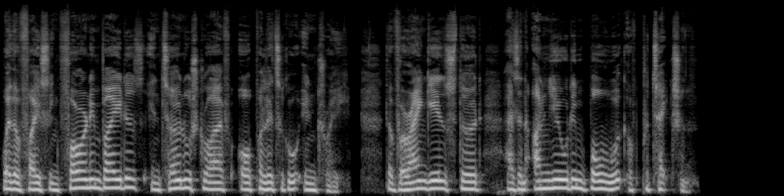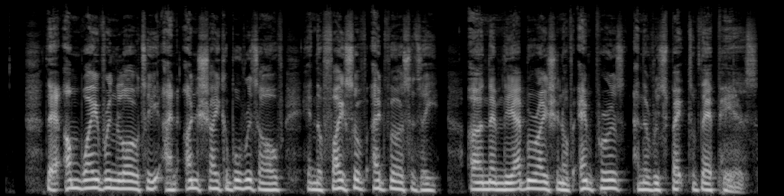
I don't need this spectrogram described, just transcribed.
whether facing foreign invaders, internal strife, or political intrigue. The Varangians stood as an unyielding bulwark of protection. Their unwavering loyalty and unshakable resolve in the face of adversity earned them the admiration of emperors and the respect of their peers.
